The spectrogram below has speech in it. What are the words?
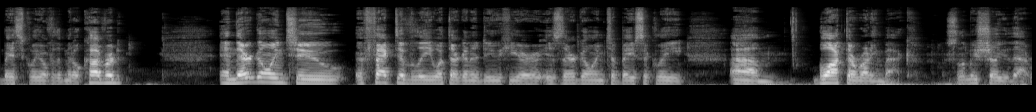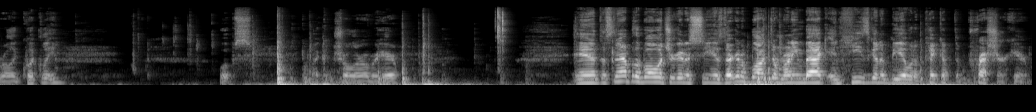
basically over the middle covered. And they're going to effectively, what they're going to do here is they're going to basically um, block their running back. So let me show you that really quickly. Whoops, my controller over here. And at the snap of the ball, what you're going to see is they're going to block the running back, and he's going to be able to pick up the pressure here.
